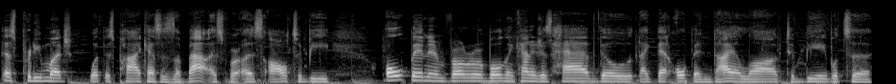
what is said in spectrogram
That's pretty much what this podcast is about, is for us all to be open and vulnerable and kind of just have those like that open dialogue to be able to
